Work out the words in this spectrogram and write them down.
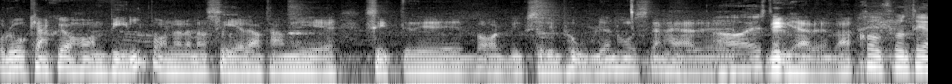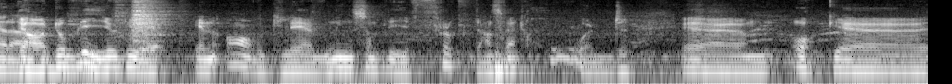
Och då kanske jag har en bild på honom när man ser att han är, sitter i badbyxor i poolen hos den här eh, Ja, det. byggherren. Va? Konfrontera. Ja, då blir ju det en avklädning som blir fruktansvärt hård. Ehm, och eh,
